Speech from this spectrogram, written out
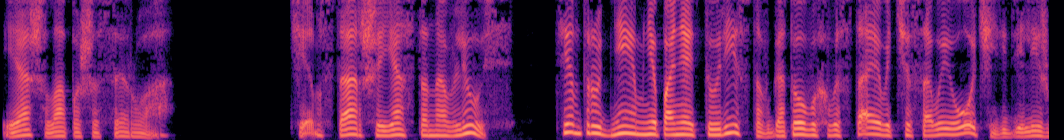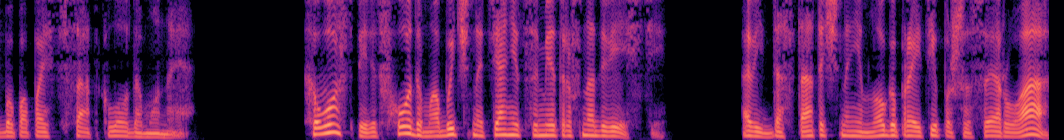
Я шла по шоссе Руа. Чем старше я становлюсь, тем труднее мне понять туристов, готовых выстаивать часовые очереди, лишь бы попасть в сад Клода Моне. Хвост перед входом обычно тянется метров на двести. А ведь достаточно немного пройти по шоссе Руа,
